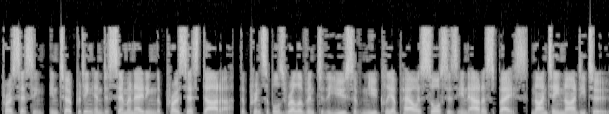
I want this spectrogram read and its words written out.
processing, interpreting and disseminating the processed data, the principles relevant to the use of nuclear power sources in outer space 1992.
